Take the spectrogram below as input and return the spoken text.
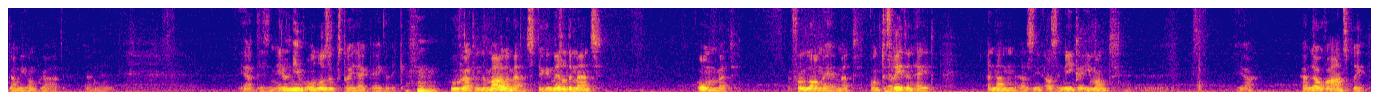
daarmee omgaat. Ja, het is een heel nieuw onderzoekstraject eigenlijk. hoe gaat een normale mens, de gemiddelde mens, om met verlangen, met ontevredenheid? En dan als, als in één keer iemand uh, ja, hem daarover aanspreekt.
